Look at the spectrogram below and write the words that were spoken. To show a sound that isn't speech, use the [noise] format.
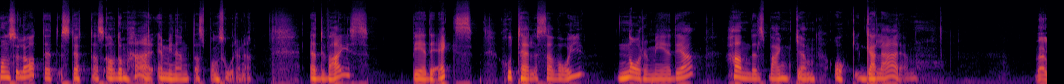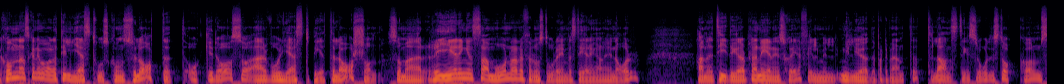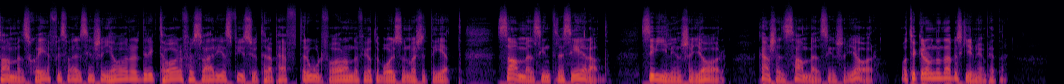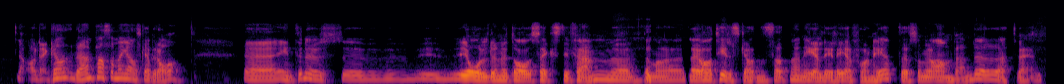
Konsulatet stöttas av de här eminenta sponsorerna. Advice, BDX, Hotell Savoy, Norrmedia, Handelsbanken och Galären. Välkomna ska ni vara till gäst hos konsulatet och idag så är vår gäst Peter Larsson som är regeringens samordnare för de stora investeringarna i norr. Han är tidigare planeringschef i miljödepartementet, landstingsråd i Stockholm, samhällschef i Sveriges Ingenjörer, direktör för Sveriges fysioterapeuter, ordförande för Göteborgs universitet, samhällsintresserad, civilingenjör, kanske en samhällsingenjör. Vad tycker du om den där beskrivningen Peter? Ja, den, kan, den passar mig ganska bra. Eh, inte nu eh, i åldern av 65 eh, där, man, där jag har tillskansat mig en hel del erfarenheter som jag använder rätt väl.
